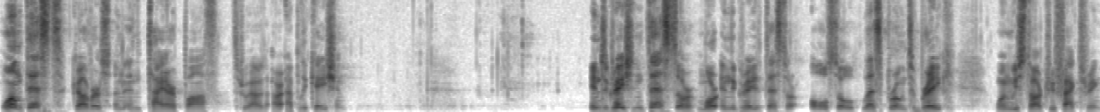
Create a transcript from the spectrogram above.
One test covers an entire path throughout our application. Integration tests or more integrated tests are also less prone to break when we start refactoring.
